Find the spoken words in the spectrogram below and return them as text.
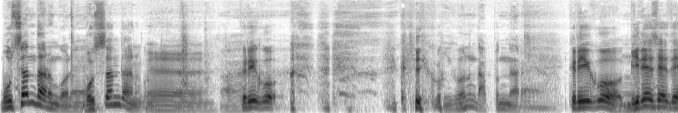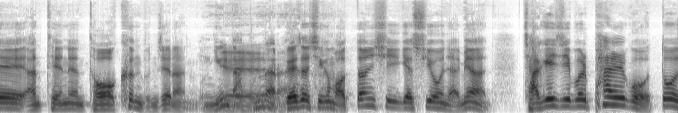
못 산다는 거네. 못 산다는 거예요. 예. 그리고 그리고 이거는 나쁜 나라야. 그리고 음. 미래 세대한테는 더 큰 문제라는 거예요. 예. 나쁜 나라. 그래서 지금 어떤 식의 수요냐면 자기 집을 팔고 또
